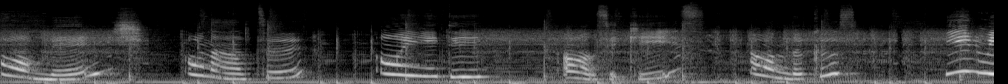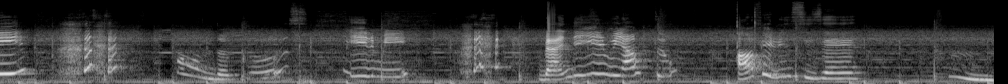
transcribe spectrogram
15, 16, 17, 18, 19, 20. 19, 20. ben de 20 yaptım. Aferin size. Hmm,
